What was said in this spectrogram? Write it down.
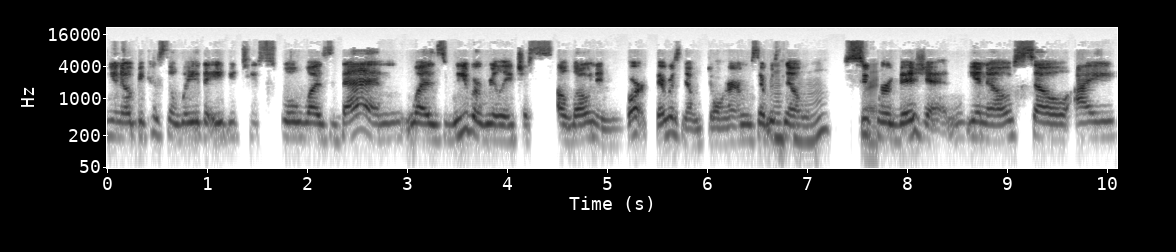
you know, because the way the ABT school was then was we were really just alone in New York. There was no dorms, there was mm-hmm. no supervision, right. you know. So I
